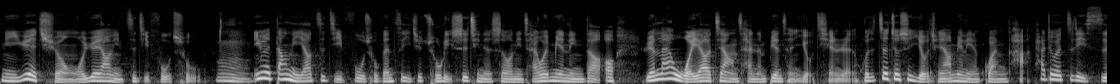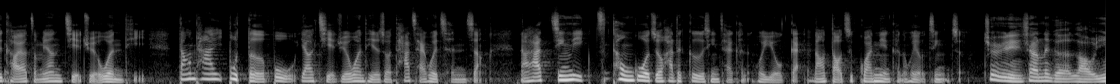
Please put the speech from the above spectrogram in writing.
你越穷，我越要你自己付出。嗯，因为当你要自己付出跟自己去处理事情的时候，你才会面临到哦，原来我要这样才能变成有钱人，或者这就是有钱要面临的关卡。他就会自己思考要怎么样解决问题。当他不得不要解决问题的时候，他才会成长。然后他经历痛过之后，他的个性才可能会有改，然后导致观念可能会有进展。就有点像那个老鹰。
